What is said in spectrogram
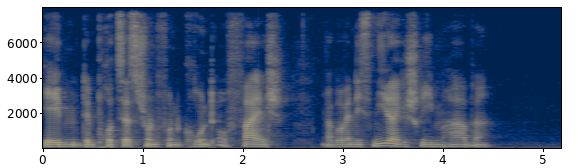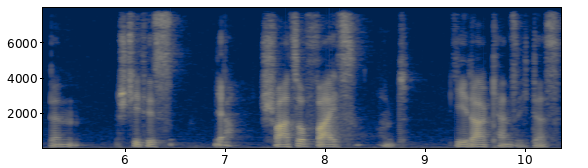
eben den Prozess schon von Grund auf falsch. Aber wenn ich es niedergeschrieben habe, dann steht es ja schwarz auf weiß und jeder kann sich das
